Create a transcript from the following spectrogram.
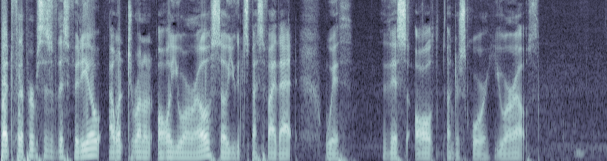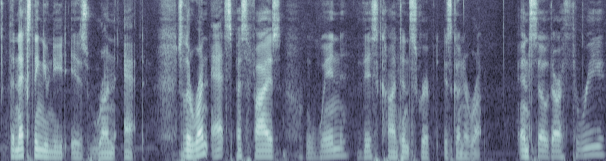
But for the purposes of this video, I want to run on all URLs, so you can specify that with this all underscore URLs. The next thing you need is run at. So the run at specifies when this content script is going to run. And so there are three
